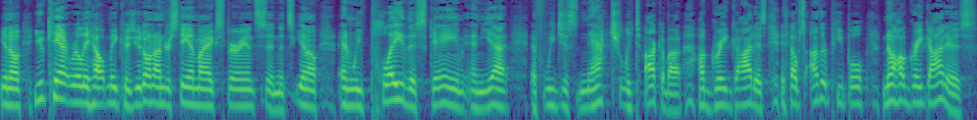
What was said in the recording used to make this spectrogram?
You know, you can't really help me because you don't understand my experience. And it's, you know, and we play this game. And yet, if we just naturally talk about how great God is, it helps other people know how great God is.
